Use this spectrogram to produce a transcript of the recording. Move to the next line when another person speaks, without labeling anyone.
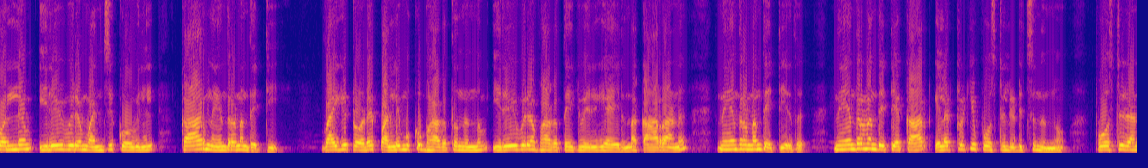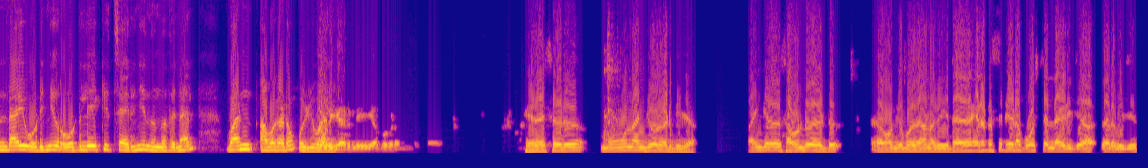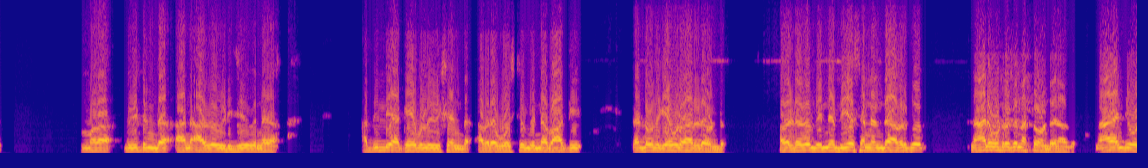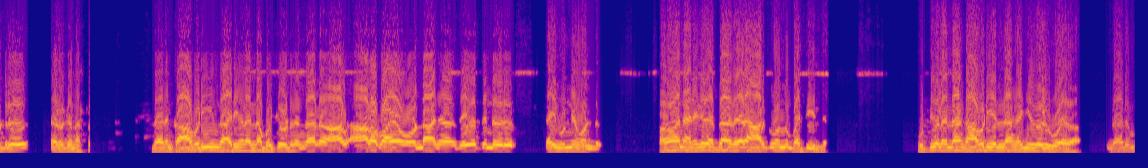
കൊല്ലം Eravipuram വഞ്ചിക്കോവിലിൽ car നിയന്ത്രണം തെറ്റി. വൈകിട്ടോടെ പള്ളിമുക്ക് ഭാഗത്തു നിന്നും ഇരവിപുരം ഭാഗത്തേക്ക് വരികയായിരുന്ന കാറാണ് നിയന്ത്രണം തെറ്റിയത്. നിയന്ത്രണം തെറ്റിയ കാർ ഇലക്ട്രിക് പോസ്റ്റിൽ ഇടിച്ചു നിന്നു. പോസ്റ്റ് രണ്ടായി ഒടിഞ്ഞ് റോഡിലേക്ക് ചരിഞ്ഞു നിന്നതിനാൽ വൻ അപകടം ഒഴിവായി.
അപകടം
ഏകദേശം ഒരു മൂന്നഞ്ചോട് അടുപ്പിച്ച. ഭയങ്കര ഒരു സൗണ്ട് കേട്ട് നോക്കിയപ്പോൾ ഇലക്ട്രിസിറ്റിയുടെ പോസ്റ്റ് എല്ലാം ഇടിച്ച് തെറിപ്പിച്ച് നമ്മളെ വീട്ടിന്റെ ആന അത് ഇടിച്ച് പിന്നെ അതിന്റെ ആ കേബിൾ വിഷയുണ്ട് അവരെ പോസ്റ്റും പിന്നെ ബാക്കി രണ്ടു മൂന്ന് കേബിളുകാരുടെ ഉണ്ട്. അവരുടേതും പിന്നെ ബി എസ് എൻ എല്ലിന്റെ അവർക്ക് നാല് കൂട്ടർക്ക് നഷ്ടമുണ്ട് അതിനകത്ത്. നാലഞ്ച് കൂട്ടർ അവർക്ക് നഷ്ടം. എന്തായാലും കാവടിയും കാര്യങ്ങളെല്ലാം പൊയ്ക്കോട്ട്. എന്തായാലും ആൾ ആളപായം ഉണ്ടാകുന്ന ദൈവത്തിന്റെ ഒരു കൈപുണ്യം കൊണ്ട് ഭഗവാൻ അനുഗ്രഹത്താൽ വേറെ ആർക്കും ഒന്നും പറ്റിയില്ല. കുട്ടികളെല്ലാം കാവടിയെല്ലാം കഴിഞ്ഞതോട് പോയതാ. എന്തായാലും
